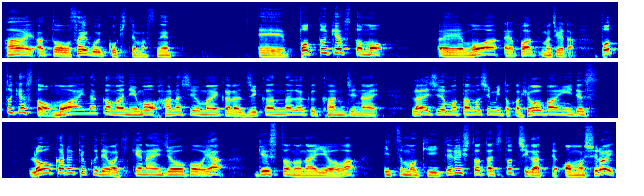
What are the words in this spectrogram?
はい。あと、最後一個来てますね。えーポッドキャストも、えー、モア、えー間違えた。ポッドキャスト、モアイ仲間にも話うまいから時間長く感じない。来週も楽しみとか評判いいです。ローカル局では聞けない情報やゲストの内容はいつも聞いてる人たちと違って面白い。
